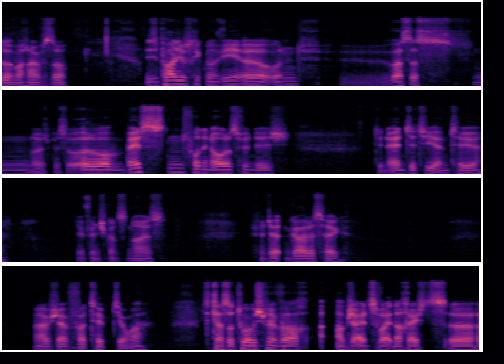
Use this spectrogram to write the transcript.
So, wir machen einfach so. Und diesen Partybus kriegt man wie, äh, und äh, was ein neues besser? Also am besten von den Autos finde ich den Entity MT. Den finde ich ganz nice. Ich finde, der hat ein geiles Heck. Da habe ich einfach vertippt, Junge. Die Tastatur habe ich mir einfach, habe ich ein zu weit nach rechts, äh,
